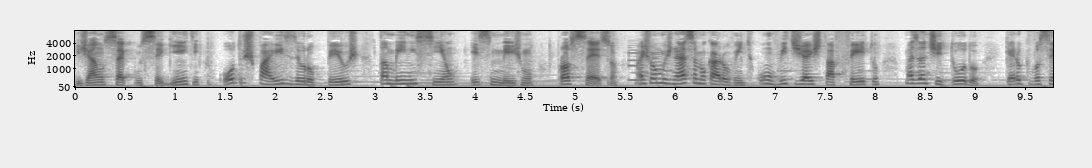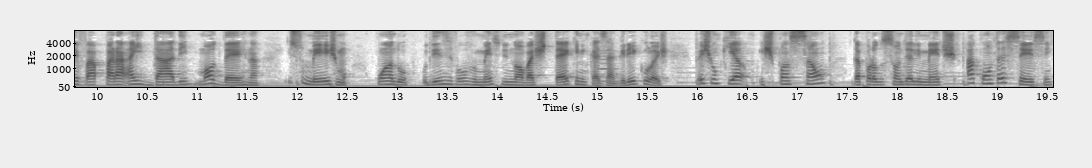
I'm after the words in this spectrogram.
e já no século seguinte, outros países europeus também iniciam esse mesmo processo. Mas vamos nessa, meu caro ouvinte, o convite já está feito, mas antes de tudo, quero que você vá para a idade moderna. Isso mesmo, quando o desenvolvimento de novas técnicas agrícolas fez com que a expansão da produção de alimentos acontecesse.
